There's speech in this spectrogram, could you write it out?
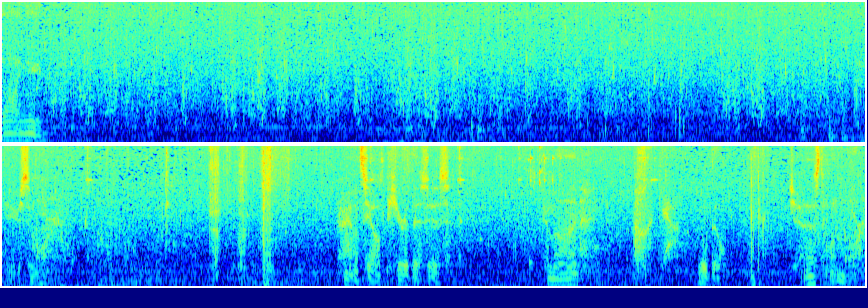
is all I need. Here's some more. All right, let's see how pure this is. Come on. Oh, yeah, you'll do. Just one more.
